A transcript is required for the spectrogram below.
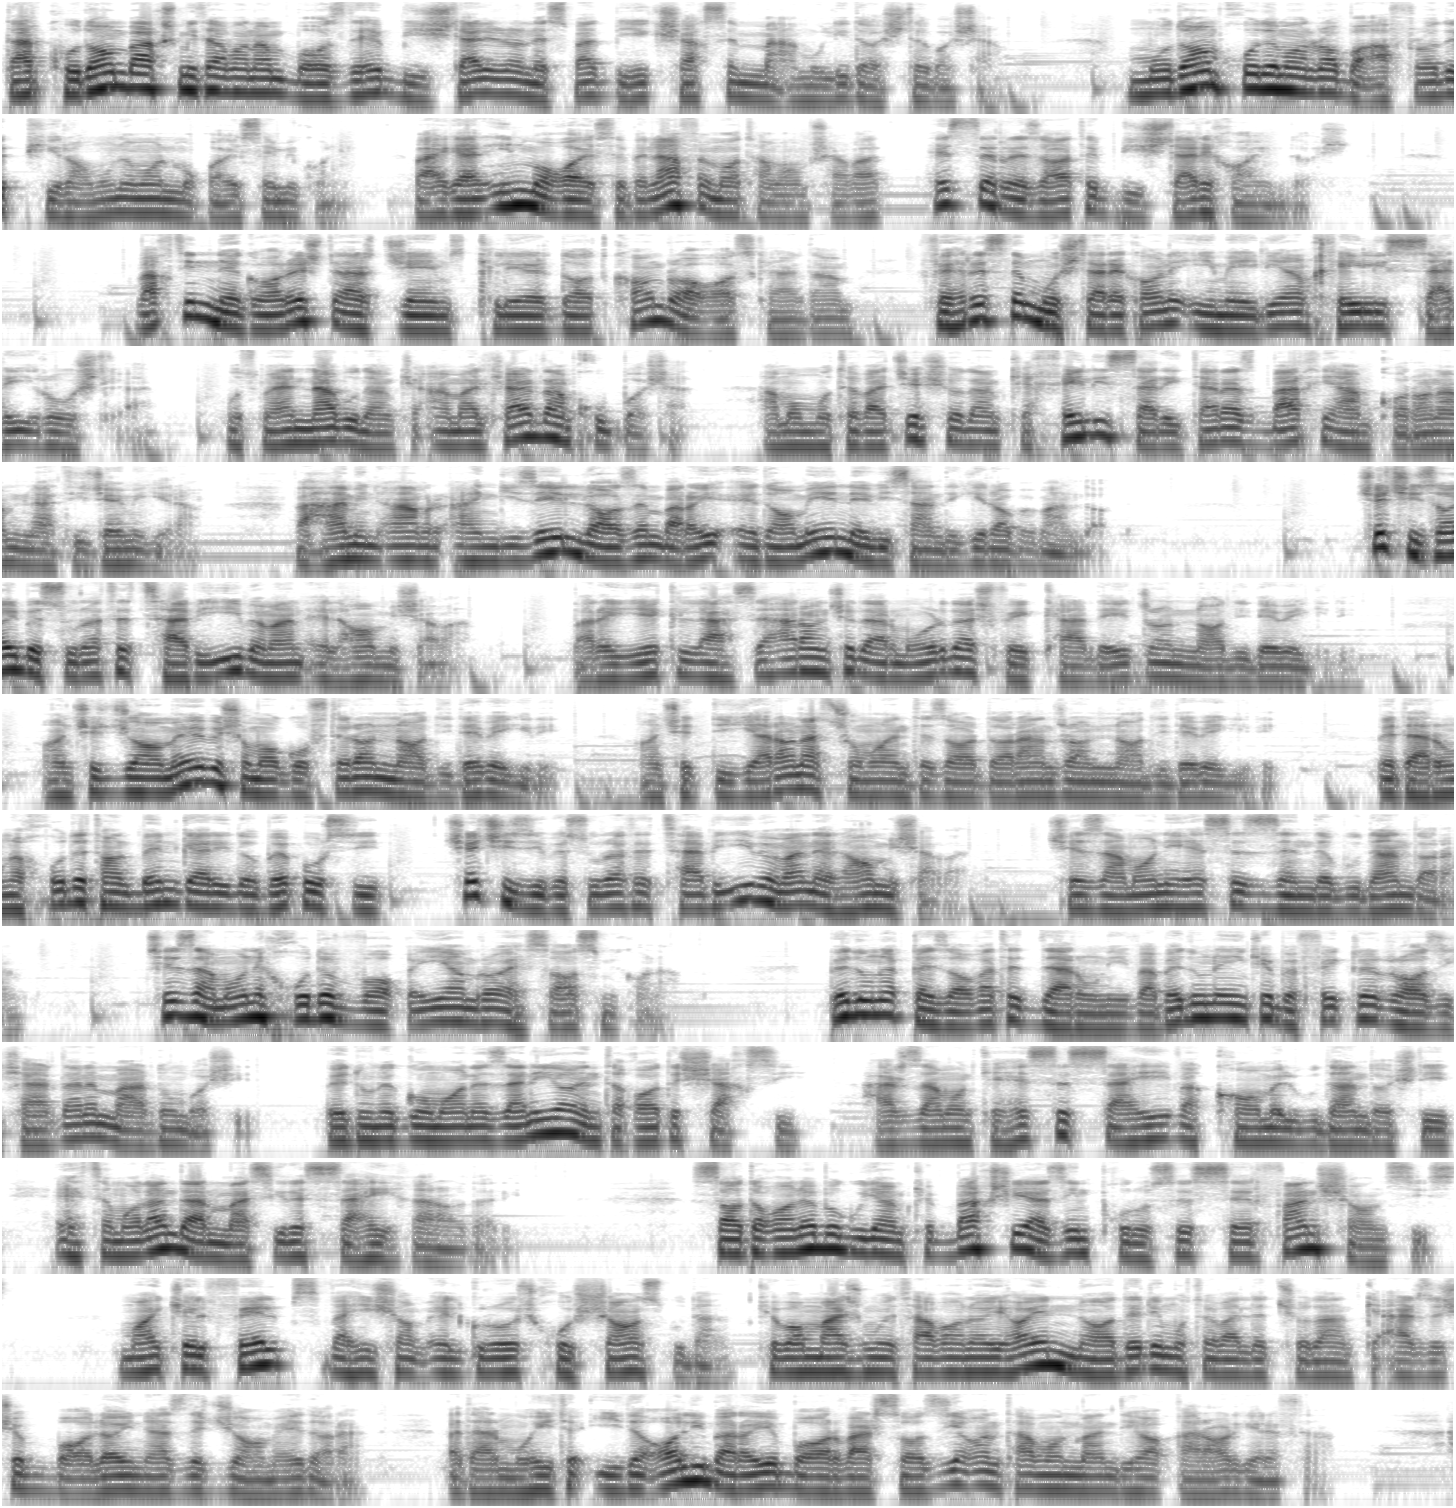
در کدام بخش می توانم بازده بیشتری را نسبت به یک شخص معمولی داشته باشم؟ مدام خودمان را با افراد پیرامونمان مقایسه می کنیم. و اگر این مقایسه به نفع ما تمام شود حس رضایت بیشتری خواهیم داشت. وقتی نگارش در jamesclear.com را آغاز کردم فهرست مشترکان ایمیلی هم خیلی سریع رشد کرد. مطمئن نبودم که عمل کردم خوب باشد اما متوجه شدم که خیلی سریعتر از برخی همکارانم نتیجه می‌گیرم و همین امر انگیزه لازم برای ادامه نویسندگی را به من داد. چه چیزهایی به صورت طبیعی به من الهام می شوند؟ برای یک لحظه هر آنچه در موردش فکر کرده اید را نادیده بگیرید. آنچه جامعه به شما گفته را نادیده بگیرید. آنچه دیگران از شما انتظار دارند را نادیده بگیرید. به درون خودتان بنگرید و بپرسید چه چیزی به صورت طبیعی به من الهام می شود؟ چه زمانی حس زنده بودن دارم؟ چه زمان خود واقعیم را احساس می کنم؟ بدون قضاوت درونی و بدون اینکه به فکر راضی کردن مردم باشید. بدون گمان زنی یا انتقاد شخصی هر زمان که حس صحیح و کامل بودن داشتید احتمالا در مسیر صحیح قرار دارید. صادقانه بگویم که بخشی از این پروسه صرفاً شانسی است. مایکل فلپس و هیشام الگروش خوش شانس بودند که با مجموع توانایی های نادری متولد شدند که ارزش بالایی نزد جامعه دارند و در محیط ایدئالی برای بارورسازی آن توانمندی ها قرار گرفتند.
